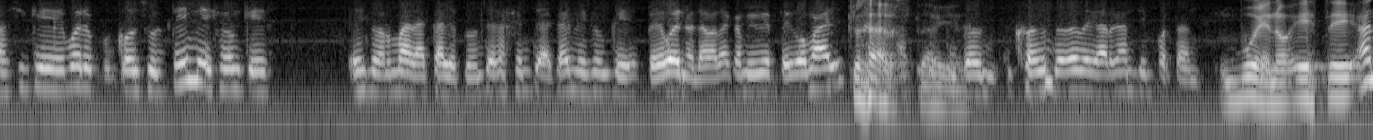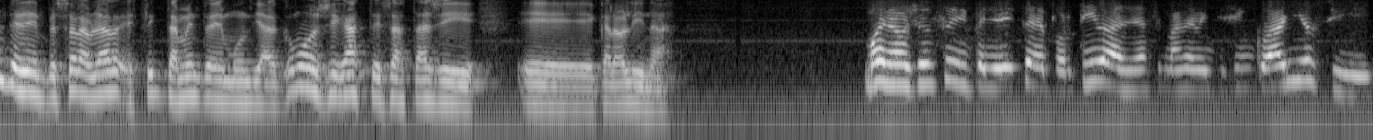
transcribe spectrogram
así que, bueno, consulté y me dijeron que es, es normal acá, le pregunté a la gente de acá y me dijeron que, pero bueno, la verdad que a mí me pegó mal. Claro, está bien. Con, con, un dolor de garganta importante. Bueno, este, antes de empezar a hablar estrictamente del Mundial, ¿cómo llegaste hasta allí, Carolina? Bueno, yo soy periodista deportiva desde hace más de 25 años y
